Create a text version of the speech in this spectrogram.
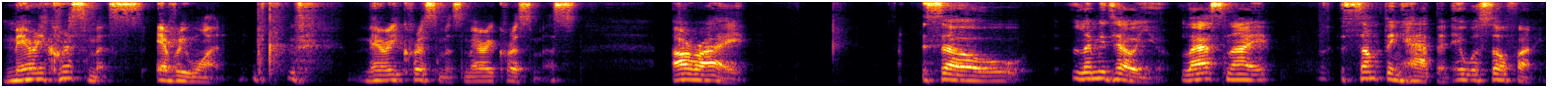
Merry Christmas, everyone. Merry Christmas, Merry Christmas. All right. So let me tell you, last night something happened. It was so funny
